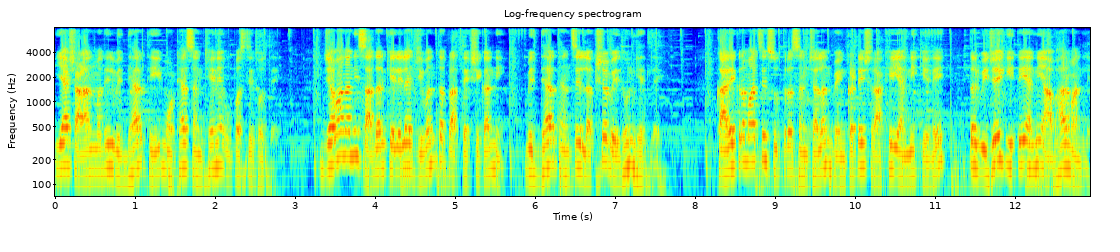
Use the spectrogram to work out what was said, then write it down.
या शाळांमधील विद्यार्थी मोठ्या संख्येने उपस्थित होते. जवानांनी सादर केलेल्या जिवंत प्रात्यक्षिकांनी विद्यार्थ्यांचे लक्ष वेधून घेतले. कार्यक्रमाचे सूत्रसंचालन व्यंकटेश राखे यांनी केले तर विजय गीते यांनी आभार मानले.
